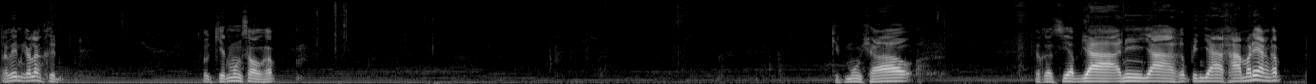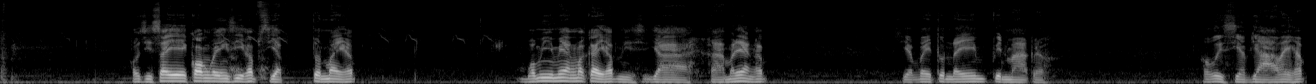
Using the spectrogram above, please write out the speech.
ตะเว้นกำลังขึ้นโซเกียนโมงเศร้าครับกิดโมงเช้า แล้วก็เสียบยา อันนี้ยาคือเป็นยาคามาแรงครับ เขาสิใส่กล่องไปอย่างสี่ครับ เสียบต้นไม้ครับบ่มีแมงมาใกล้ครับนี่ยาคามาแรงครับ เสียบไว้ต้นใดเป็นหมากแล้วเขาก็เสียบยาไว้ครับ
